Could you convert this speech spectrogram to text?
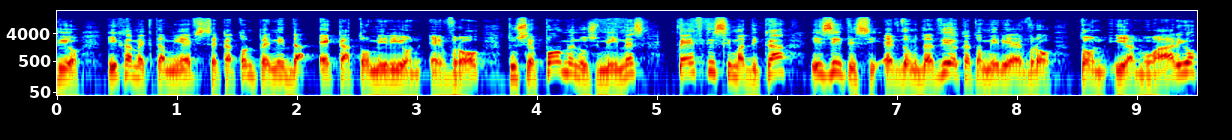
2022 είχαμε εκταμιεύσεις 150 εκατομμυρίων ευρώ. Τους επόμενους μήνες πέφτει σημαντικά η ζήτηση. 72 εκατομμύρια ευρώ τον Ιανουάριο,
